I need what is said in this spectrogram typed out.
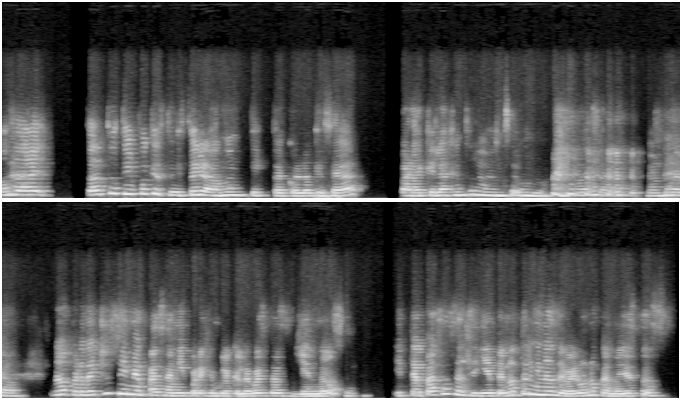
O sea, tanto tiempo que estuviste grabando un TikTok o lo que sea, para que la gente lo vea un segundo. No, o sea, me muero. No, pero de hecho sí me pasa a mí, por ejemplo, que luego estás viendo y te pasas al siguiente. No terminas de ver uno cuando ya estás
